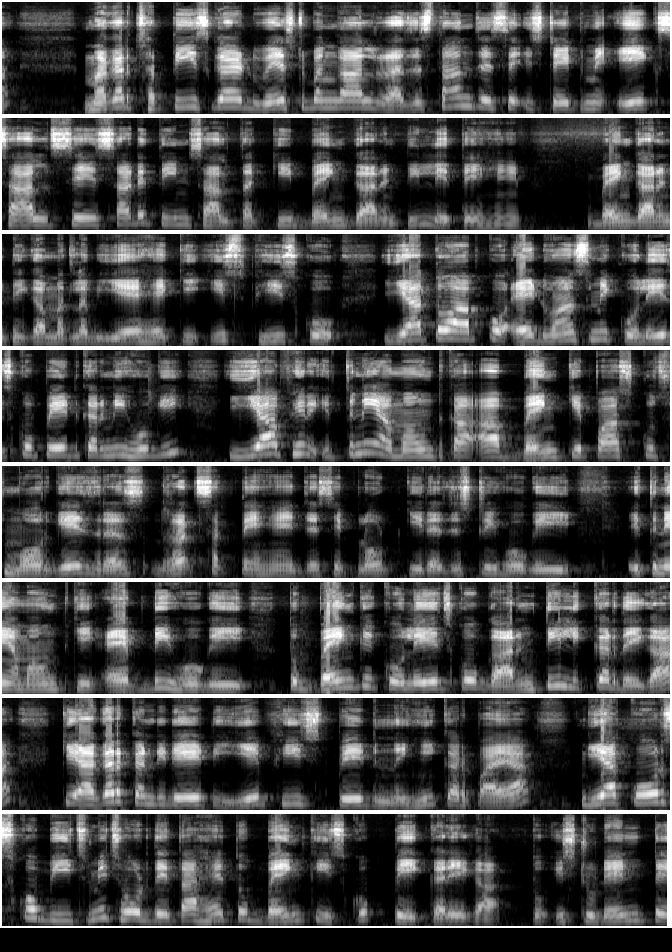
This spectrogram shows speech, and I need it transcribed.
मगर छत्तीसगढ़, वेस्ट बंगाल, राजस्थान जैसे स्टेट में एक साल से साढ़े तीन साल तक की बैंक गारंटी लेते हैं। बैंक गारंटी का मतलब यह है कि इस फ़ीस को या तो आपको एडवांस में कॉलेज को पेड करनी होगी, या फिर इतने अमाउंट का आप बैंक के पास कुछ मॉर्गेज रख सकते हैं, जैसे प्लॉट की रजिस्ट्री हो गई, इतने अमाउंट की एफडी हो गई तो बैंक कॉलेज को गारंटी लिख कर देगा कि अगर कैंडिडेट ये फ़ीस पेड नहीं कर पाया या कोर्स को बीच में छोड़ देता है तो बैंक इसको पे करेगा। तो स्टूडेंट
